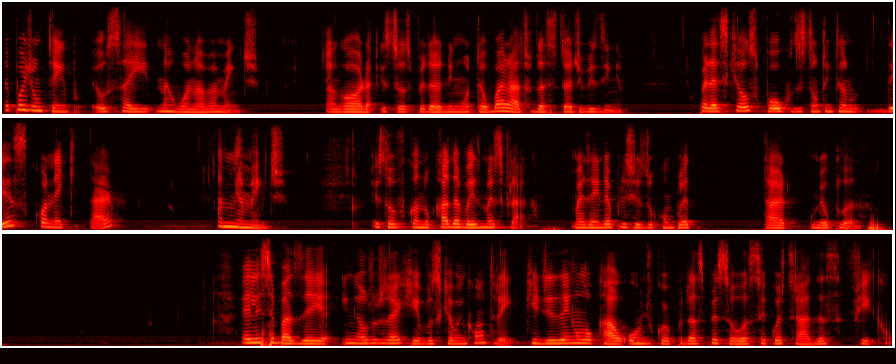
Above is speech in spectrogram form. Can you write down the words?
Depois de um tempo, eu saí na rua novamente. Agora estou hospedado em um hotel barato da cidade vizinha. Parece que aos poucos estão tentando desconectar a minha mente. Estou ficando cada vez mais fraca, mas ainda preciso completar o meu plano. Ele se baseia em outros arquivos que eu encontrei, que dizem o local onde o corpo das pessoas sequestradas ficam.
